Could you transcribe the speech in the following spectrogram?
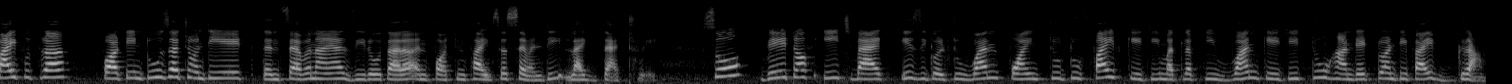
फाइव उतरा। फोर्टीन टू ज़ा ट्वेंटी एट देन सेवन आया ज़ीरो उतारा एंड फोर्टीन फाइव ज़ा seventy like that way so weight of each bag is equal to one point two two five K G मतलब कि one K G two hundred twenty five gram.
